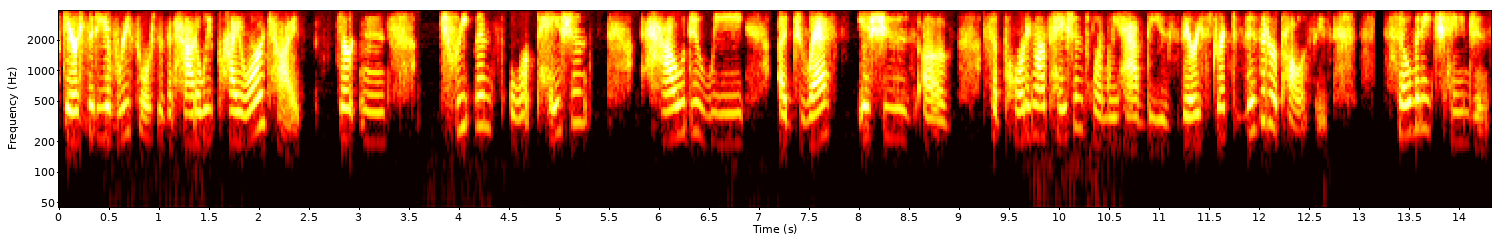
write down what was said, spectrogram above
scarcity of resources and how do we prioritize certain treatments or patients? How do we address issues of supporting our patients when we have these very strict visitor policies so many changes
